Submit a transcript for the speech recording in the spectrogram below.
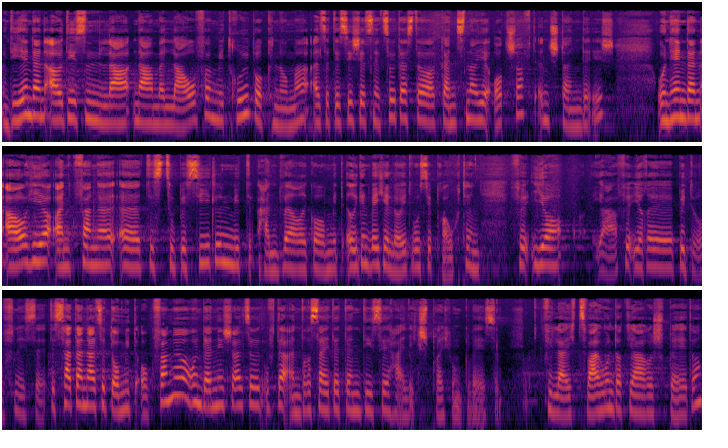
Und die haben dann auch diesen La Namen Laufer mit rübergenommen. Also das ist jetzt nicht so, dass da eine ganz neue Ortschaft entstanden ist. Und haben dann auch hier angefangen, äh, das zu besiedeln mit Handwerker, mit irgendwelchen Leuten, wo sie brauchten für ihr ja, für ihre Bedürfnisse. Das hat dann also damit angefangen und dann ist also auf der anderen Seite dann diese Heiligsprechung gewesen. Vielleicht 200 Jahre später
